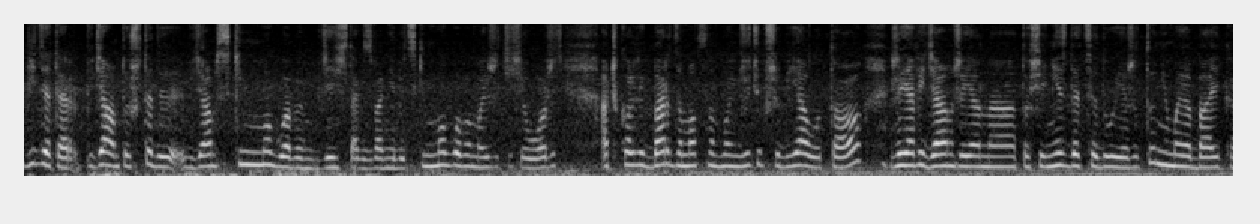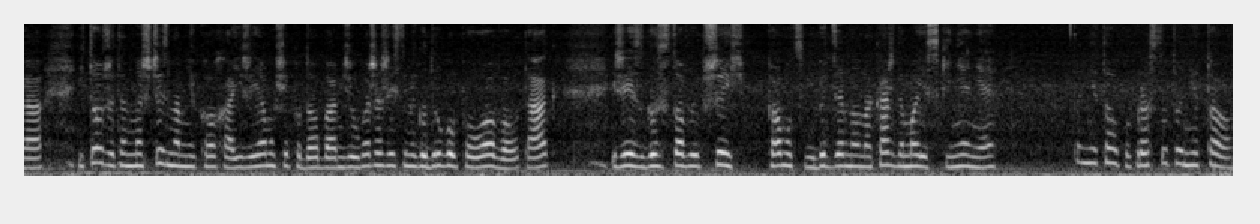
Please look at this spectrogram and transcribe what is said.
widzę ter, widziałam to już wtedy, widziałam z kim mogłabym gdzieś tak zwanie być, z kim mogłoby moje życie się ułożyć, aczkolwiek bardzo mocno w moim życiu przybijało to, że ja wiedziałam, że ja na to się nie zdecyduję, że to nie moja bajka i to, że ten mężczyzna mnie kocha i że ja mu się podobam i że uważa, że jestem jego drugą połową, tak? I że jest gotowy przyjść, pomóc mi, być ze mną na każde moje skinienie, to nie to, po prostu to nie to.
